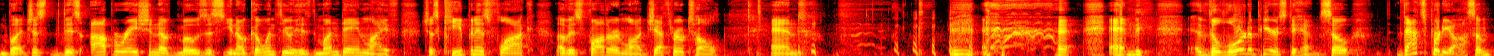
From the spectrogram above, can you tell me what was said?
but just this operation of Moses, you know, going through his mundane life, just keeping his flock of his father-in-law Jethro Tull and and the Lord appears to him. So that's pretty awesome,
